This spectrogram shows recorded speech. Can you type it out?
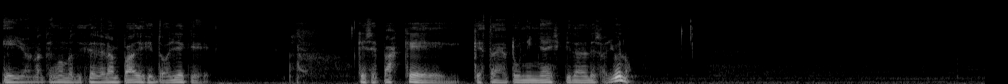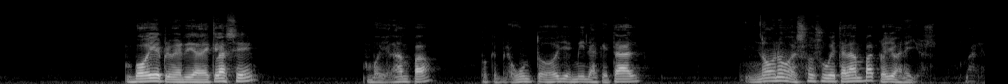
y yo no tengo noticias de Lampa diciendo, oye, que, que sepas que, que está tu niña inscrita en el desayuno. Voy el primer día de clase, voy a Lampa, porque pregunto, oye, mira, ¿qué tal? No, no, eso súbete al AMPA, que lo llevan ellos. Vale.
